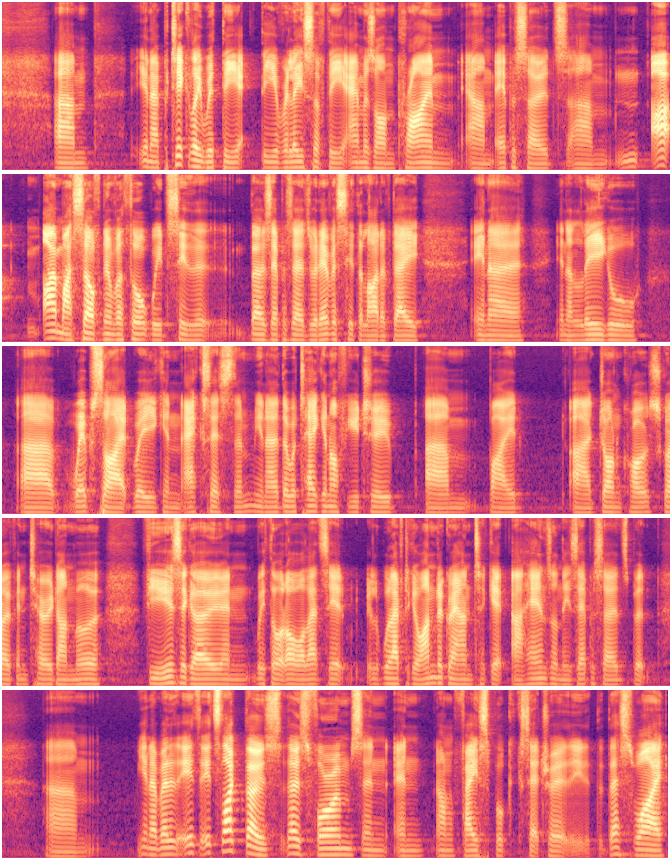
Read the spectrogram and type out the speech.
Um, you know, particularly with the the release of the Amazon Prime um, episodes, um, I I myself never thought we'd see the those episodes would ever see the light of day in a in a legal uh, website where you can access them. You know, they were taken off YouTube um, by uh, John Cosgrove and Terry Dunn Meurer a few years ago, and we thought, oh, well, that's it. We'll have to go underground to get our hands on these episodes, but um, you know, but it's it's like those those forums and and on Facebook, etc. That's why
